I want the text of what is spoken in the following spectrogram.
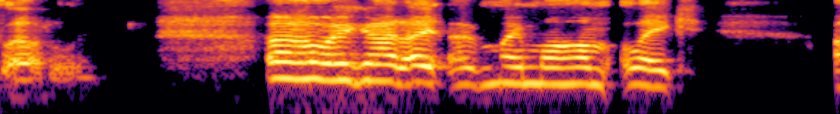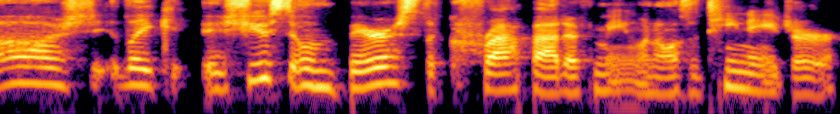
Totally. Oh my God. I, I my mom like oh she like she used to embarrass the crap out of me when I was a teenager.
